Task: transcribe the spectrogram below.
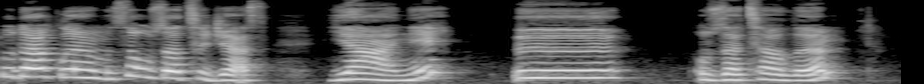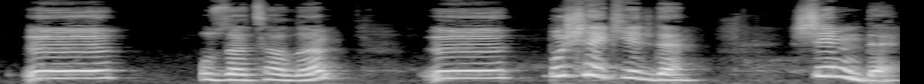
Dudaklarımızı uzatacağız. Yani ü uzatalım. Ü uzatalım. Ü bu şekilde. Şimdi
